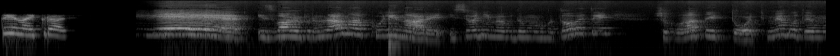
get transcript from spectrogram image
Ти найкраща. Привіт! І з вами програма Кулінари. І сьогодні ми будемо готувати шоколадний торт. Ми будемо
